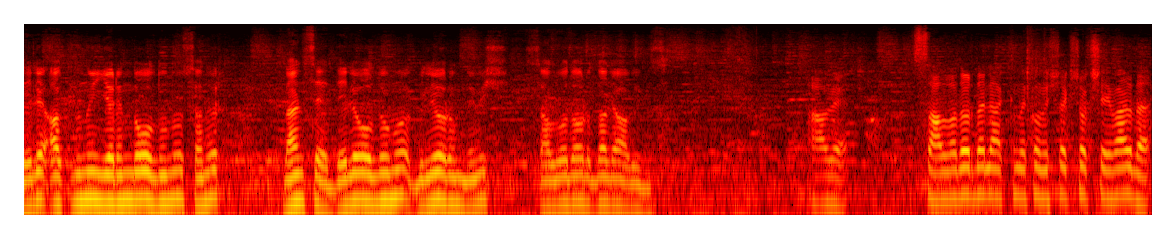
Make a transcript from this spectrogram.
Deli aklının yerinde olduğunu sanır. Bense deli olduğumu biliyorum demiş Salvador Dali abimiz. Abi Salvador Dali hakkında konuşacak çok şey var da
